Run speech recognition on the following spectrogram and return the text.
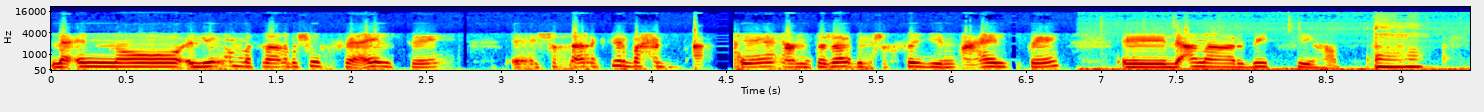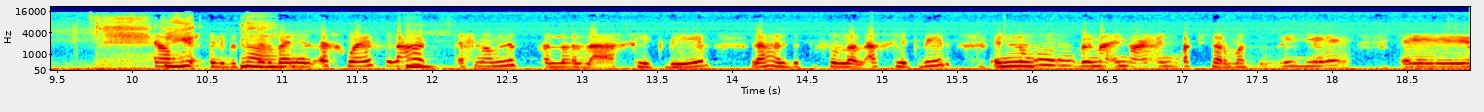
لأنه اليوم مثلا أنا بشوف في عيلتي آه، شخص أنا كثير بحب أحكي عن تجاربي الشخصية مع عيلتي آه، اللي أنا ربيت فيها. أها. يعني اليو- اللي بتصير نعم. بين الإخوة. في العكس إحنا بنتصل للأخ الكبير الاهل بتصل للأخ الكبير إنه هو بما إنه عنده أكثر مسؤولية آه،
